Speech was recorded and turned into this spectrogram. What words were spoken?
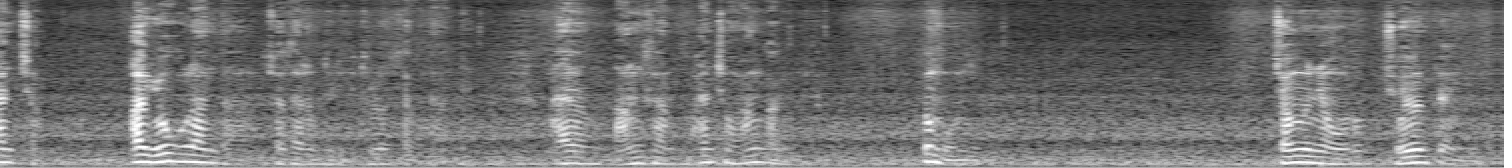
환청. 아 욕을 한다. 저 사람들이 둘러싸고 나한테. 아유 망상, 환청, 환각입니다. 그건 뭡니까? 전문용어로 조현병입니다.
